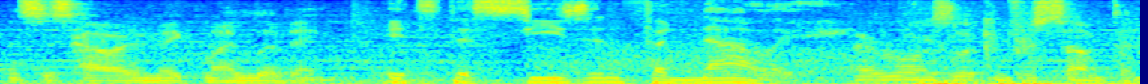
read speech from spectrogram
This is how I make my living. It's the season finale. Everyone's looking for something.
